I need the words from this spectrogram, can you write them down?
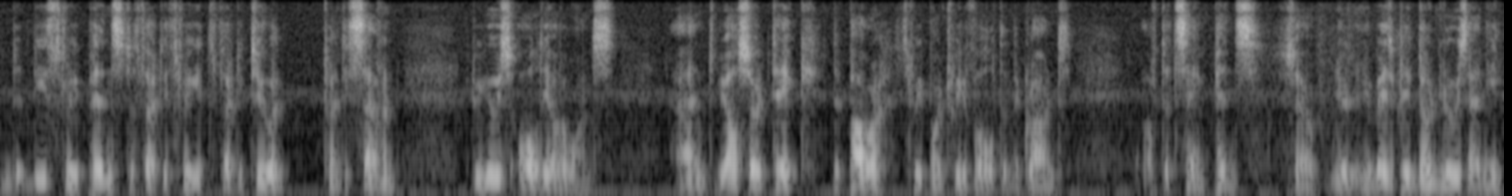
the, these three pins, the 33, 32 and 27, to use all the other ones. And we also take the power 3.3 volt and the ground of that same pins. So you, you basically don't lose any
